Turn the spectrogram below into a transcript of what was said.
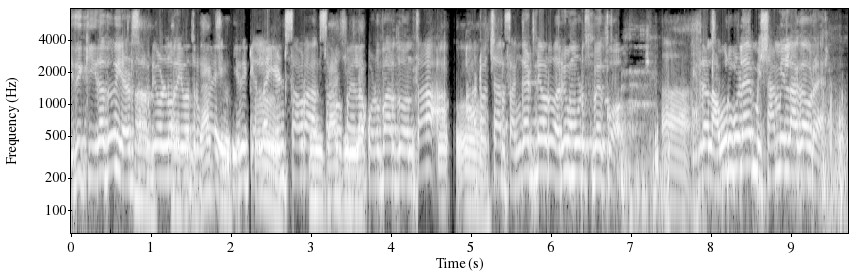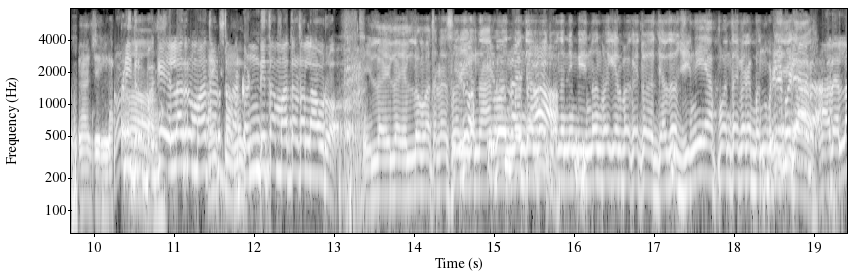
ಇದಕ್ಕೆ ಇರೋದು ಎರಡ್ ಸಾವಿರದ ಏಳ್ನೂರ ಐವತ್ತು ರೂಪಾಯಿ. ಇದಕ್ಕೆಲ್ಲ. ಎಂಟ್ ಸಾವಿರ ಹತ್ತು ಸಾವಿರ ರೂಪಾಯಿ ಎಲ್ಲ. ಕೊಡಬಾರ್ದು ಅಂತ ಆಟೋ ಚಾರ್ ಸಂಘಟನೆಯವರು ಅರಿವು ಮೂಡಿಸ್ಬೇಕು. ಇದ್ರಲ್ಲಿ ಅವ್ರುಗಳೇ ಶಾಮಿಲ್ ಆಗವ್ರೆ. ನೋಡಿ ಇದ್ರ ಬಗ್ಗೆ ಎಲ್ಲಾದ್ರೂ ಮಾತಾಡ್ತಾರೆ ಖಂಡಿತ ಮಾತಾಡಲ್ಲ ಅವರು. ಇಲ್ಲ ಇಲ್ಲ ಎಲ್ಲೂ ಮಾತಾಡ ಸರ್ ಈಗ ನಾನು ಇದೊಂದ್ ಇನ್ನೊಂದ್ ಆಯ್ತಾ? ಹೇಳ್ಬೇಕು ಅಂದ್ರೆ ನಿಮ್ಗೆ ಇನ್ನೊಂದ್ ಬಗ್ಗೆ ಯಾವ್ದೋ ಜಿನಿ ಆಪ್ ಅಂತ ಬೇರೆ ಬಂದ್ಬಿಡಿ ಅದೆಲ್ಲ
